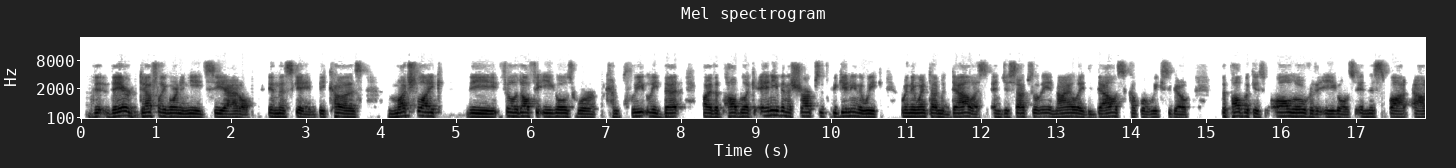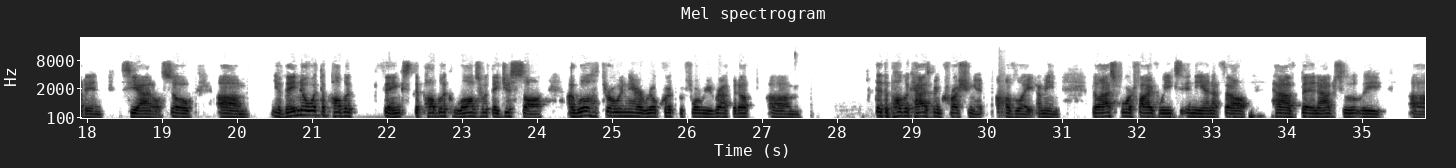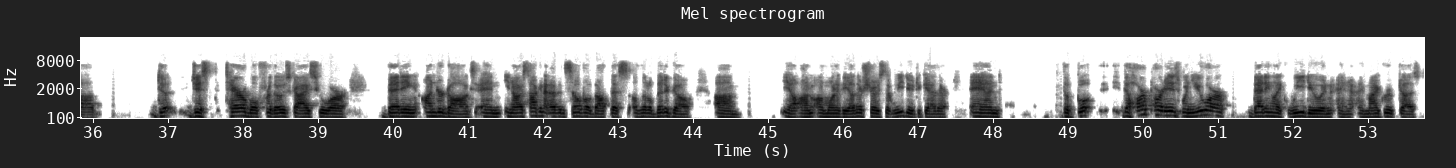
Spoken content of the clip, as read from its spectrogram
they are definitely going to need Seattle in this game because much like the Philadelphia Eagles were completely bet by the public and even the Sharps at the beginning of the week when they went down to Dallas and just absolutely annihilated Dallas a couple of weeks ago. The public is all over the Eagles in this spot out in Seattle. So, um, you know, they know what the public thinks. The public loves what they just saw. I will throw in there real quick before we wrap it up. Um, that the public has been crushing it of late. I mean, the last four or five weeks in the NFL have been absolutely uh, d- just terrible for those guys who are betting underdogs. And you know, I was talking to Evan Silva about this a little bit ago. Um, you know, on, on one of the other shows that we do together. And the book, the hard part is when you are betting like we do and, and, and my group does,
